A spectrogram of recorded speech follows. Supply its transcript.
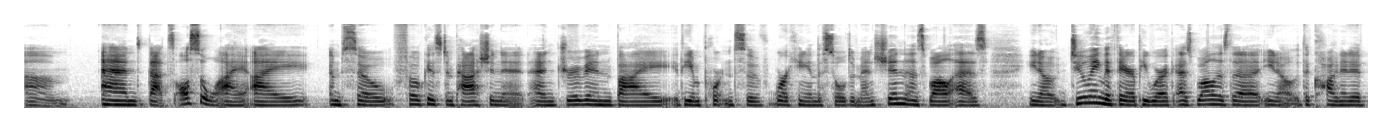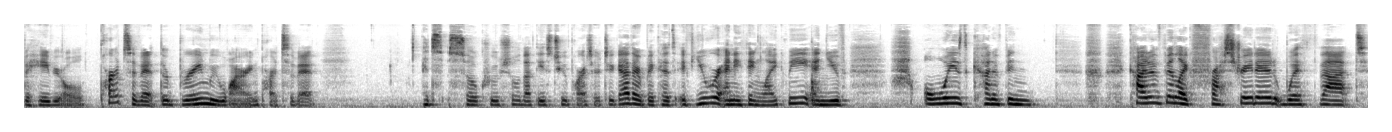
Um, and that's also why I am so focused and passionate and driven by the importance of working in the soul dimension as well as, you know, doing the therapy work as well as the, you know, the cognitive behavioral parts of it, the brain rewiring parts of it. It's so crucial that these two parts are together because if you were anything like me and you've always kind of been kind of been like frustrated with that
